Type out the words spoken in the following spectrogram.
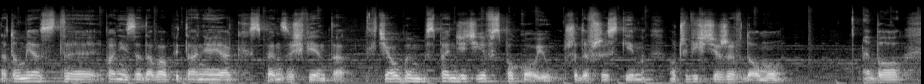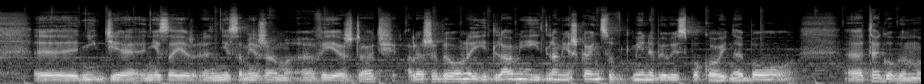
Natomiast e, pani zadała pytanie, jak spędzę święta. Chciałbym spędzić je w spokoju przede wszystkim, oczywiście, że w domu, bo y, nigdzie nie, nie zamierzam wyjeżdżać, ale żeby one i dla mnie, i dla mieszkańców gminy były spokojne, bo e, tego bym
